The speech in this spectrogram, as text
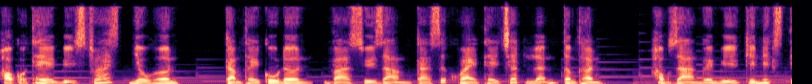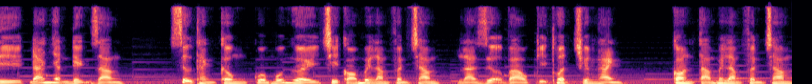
họ có thể bị stress nhiều hơn, cảm thấy cô đơn và suy giảm cả sức khỏe thể chất lẫn tâm thần. Học giả người Mỹ Kinexty đã nhận định rằng sự thành công của mỗi người chỉ có 15% là dựa vào kỹ thuật chuyên ngành, còn 85%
